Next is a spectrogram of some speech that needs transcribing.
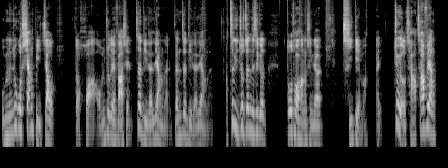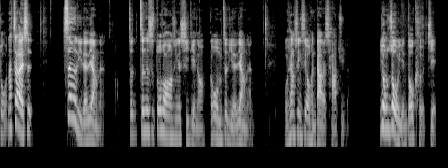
我们如果相比较的话，我们就可以发现这里的量能跟这里的量能啊，这里就真的是一个。多头行情的起点嘛，哎，就有差，差非常多。那再来是这里的量能，真真的是多头行情的起点哦，跟我们这里的量能，我相信是有很大的差距的，用肉眼都可见。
